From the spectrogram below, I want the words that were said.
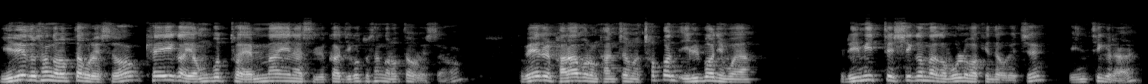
이래도 상관없다고 그랬어. k가 0부터 n-1까지 이것도 상관없다고 그랬어. 얘를 바라보는 관점은 첫 번째 1번이 뭐야? 리미트 시그마가 뭘로 바뀐다고 그랬지? 인티그랄.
